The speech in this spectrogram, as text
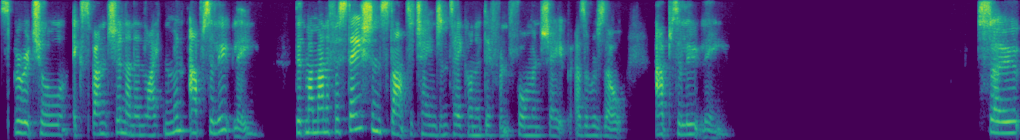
spiritual expansion and enlightenment? Absolutely. Did my manifestation start to change and take on a different form and shape as a result? Absolutely so,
